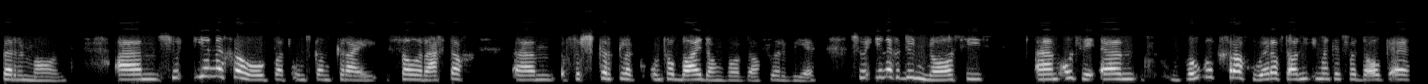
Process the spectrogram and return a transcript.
per maand. Um so enige hulp wat ons kan kry sal regtig um verskriklik ons sal baie dankbaar daarvoor wees. So enige donasies Ehm um, ons ehm um, wil ook graag hoor of daar nie iemand is wat dalk 'n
